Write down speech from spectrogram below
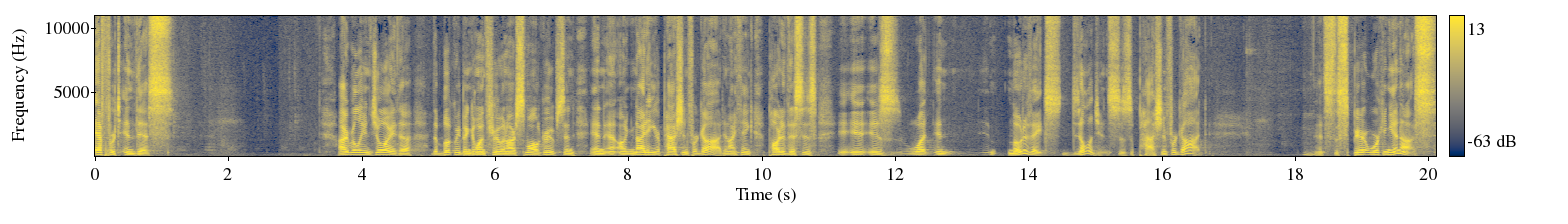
effort in this. I really enjoy the, the book we've been going through in our small groups and, and, and uh, igniting your passion for God. And I think part of this is, is what in, motivates diligence is a passion for God. It's the Spirit working in us.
